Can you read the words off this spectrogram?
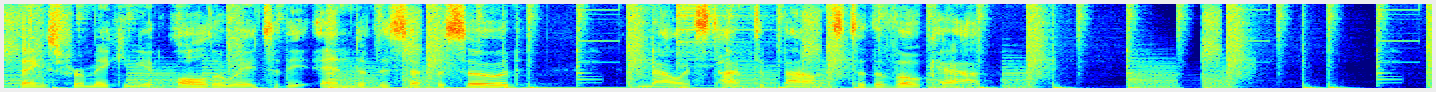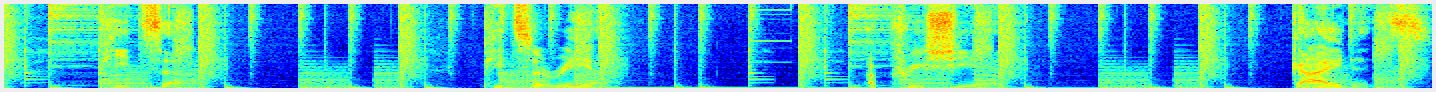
Thanks for making it all the way to the end of this episode. Now it's time to bounce to the vocab. Pizza. Pizzeria. Appreciate. Guidance.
